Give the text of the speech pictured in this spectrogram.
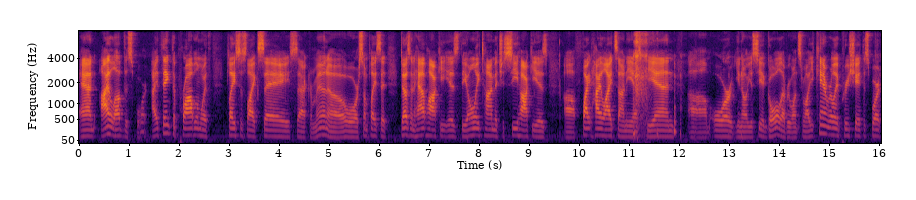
and I love the sport. I think the problem with places like say Sacramento or some place that doesn't have hockey is the only time that you see hockey is uh, fight highlights on ESPN, um, or you know you see a goal every once in a while. You can't really appreciate the sport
